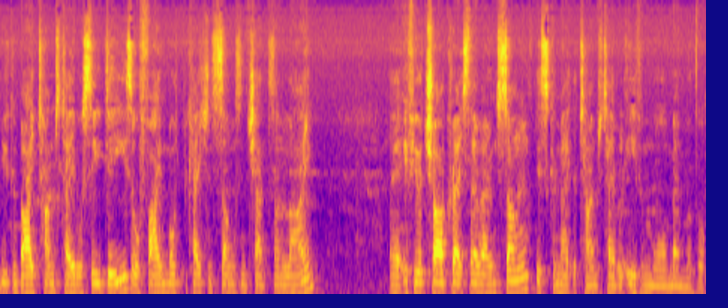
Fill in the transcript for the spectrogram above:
You can buy Tom's Table CDs or find multiplication songs and chants online. Uh, if your child creates their own song, this can make the times table even more memorable.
